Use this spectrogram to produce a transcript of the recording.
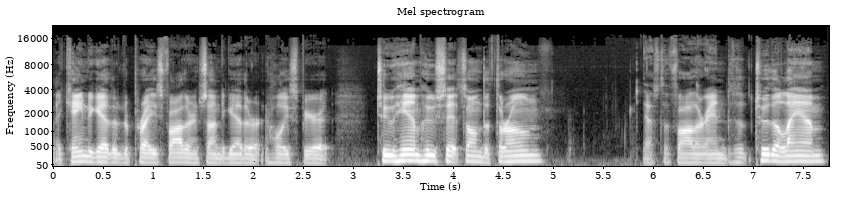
they came together to praise Father and Son together and Holy Spirit. To him who sits on the throne, that's the Father, and to the Lamb,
